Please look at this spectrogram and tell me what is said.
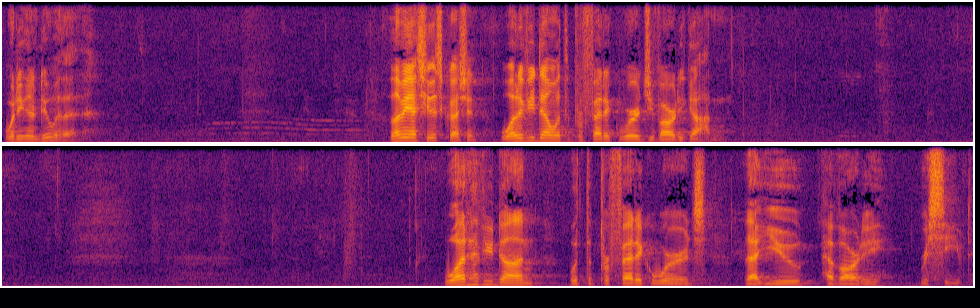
What are you going to do with it? Let me ask you this question What have you done with the prophetic words you've already gotten? What have you done with the prophetic words that you have already received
